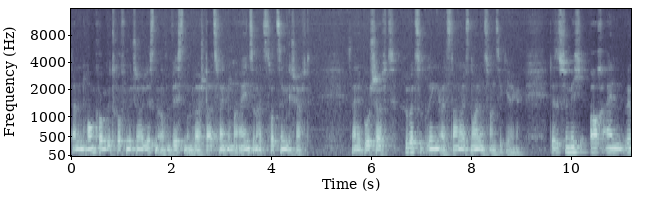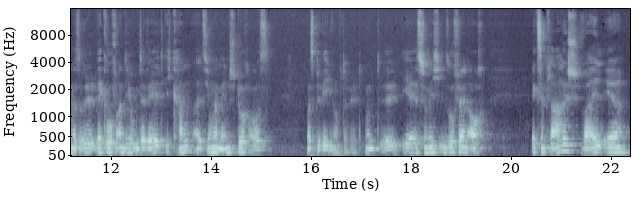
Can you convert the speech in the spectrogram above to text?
dann in Hongkong getroffen mit Journalisten aus dem Westen und war Staatsfeind Nummer 1 und hat es trotzdem geschafft, seine Botschaft rüberzubringen als damals 29-Jähriger. Das ist für mich auch ein, wenn man so will, Weckruf an die Jugend der Welt. Ich kann als junger Mensch durchaus was bewegen auf der Welt. Und äh, er ist für mich insofern auch exemplarisch, weil er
